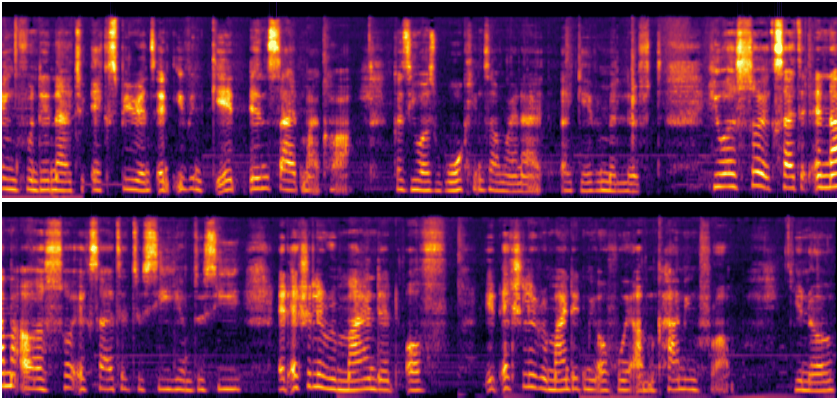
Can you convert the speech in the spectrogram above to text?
in Fundina to experience and even get inside my car because he was walking somewhere and I, I gave him a lift. He was so excited, and now I was so excited to see him. To see it actually reminded of it actually reminded me of where I'm coming from, you know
